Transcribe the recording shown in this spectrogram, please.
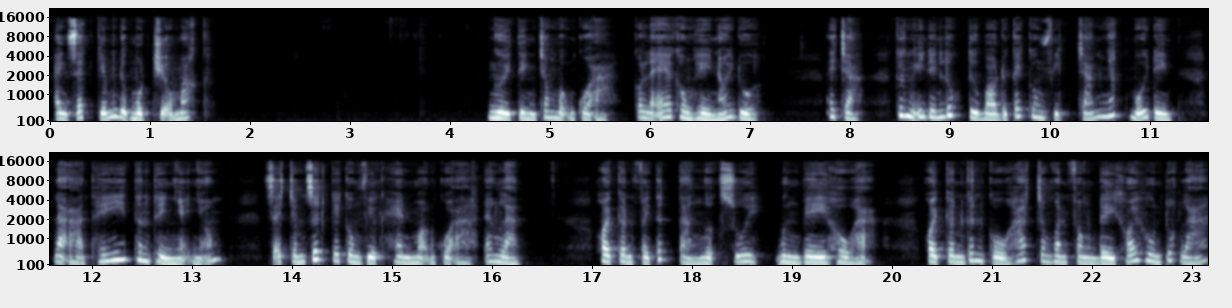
anh sẽ kiếm được một triệu mark. Người tình trong mộng của ả có lẽ không hề nói đùa. Ây chà, cứ nghĩ đến lúc từ bỏ được cái công việc chán ngắt mỗi đêm là ả thấy thân thể nhẹ nhõm, sẽ chấm dứt cái công việc hèn mọn của ả đang làm. Khỏi cần phải tất tả ngược xuôi, bừng bê hầu hạ. Khỏi cần gân cổ hát trong văn phòng đầy khói hun thuốc lá.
